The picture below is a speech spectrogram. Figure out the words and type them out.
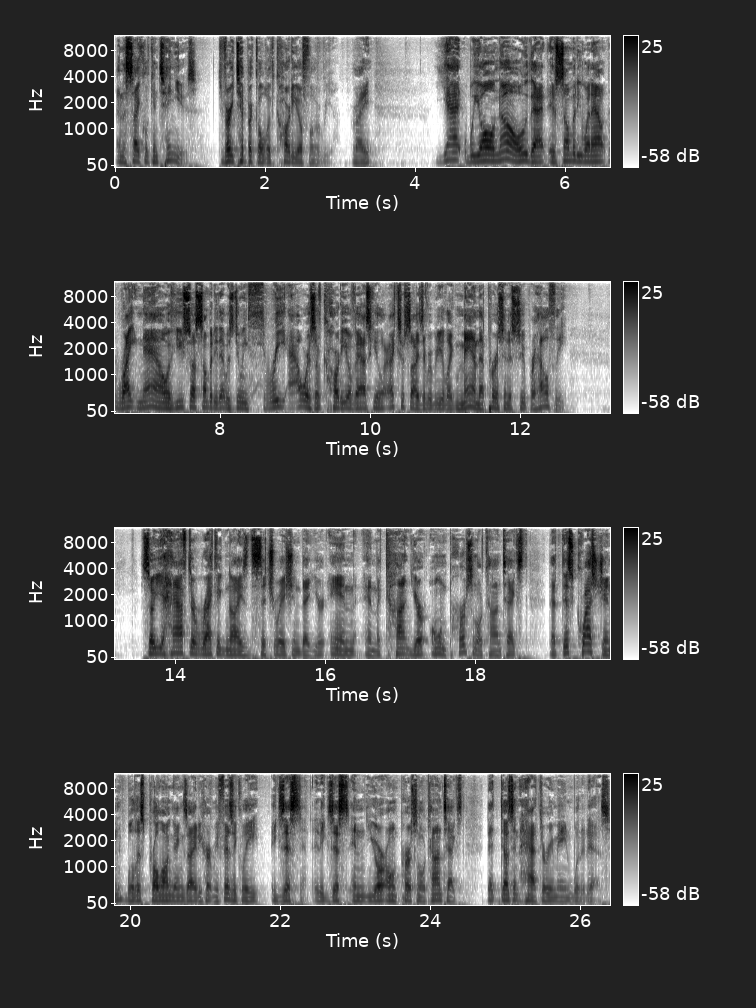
And the cycle continues. It's very typical with cardiophobia, right? Yet we all know that if somebody went out right now, if you saw somebody that was doing three hours of cardiovascular exercise, everybody like, man, that person is super healthy. So you have to recognize the situation that you're in and the con- your own personal context that this question, will this prolonged anxiety hurt me physically, exists in. It exists in your own personal context that doesn't have to remain what it is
